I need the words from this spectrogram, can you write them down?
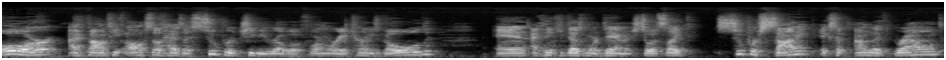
Or I found he also has a Super Chibi Robo form where he turns gold, and I think he does more damage. So it's like Super Sonic, except on the ground,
